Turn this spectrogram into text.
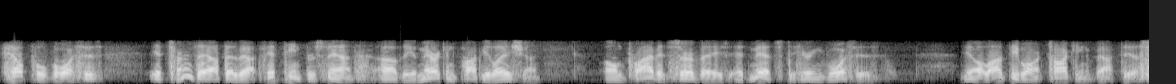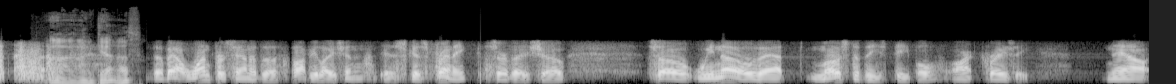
helpful voices. It turns out that about 15% of the American population on private surveys admits to hearing voices. You know, a lot of people aren't talking about this. uh, I guess. About 1% of the population is schizophrenic, surveys show. So we know that most of these people aren't crazy. Now,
